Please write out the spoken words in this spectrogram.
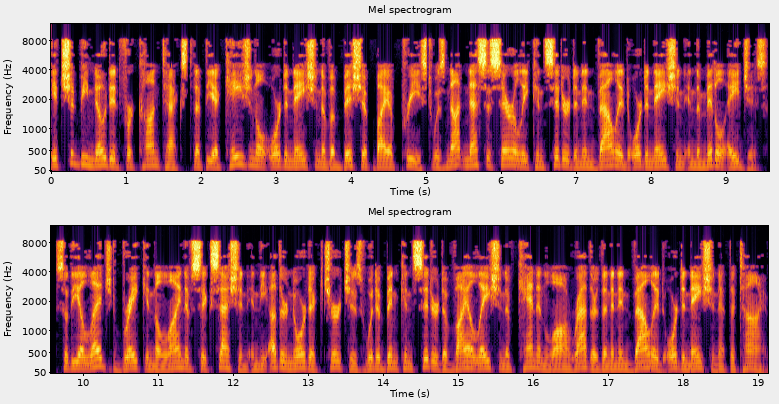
It should be noted for context that the occasional ordination of a bishop by a priest was not necessarily considered an invalid ordination in the Middle Ages, so the alleged break in the line of succession in the other Nordic churches would have been considered a violation of canon law rather than an invalid ordination at the time.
